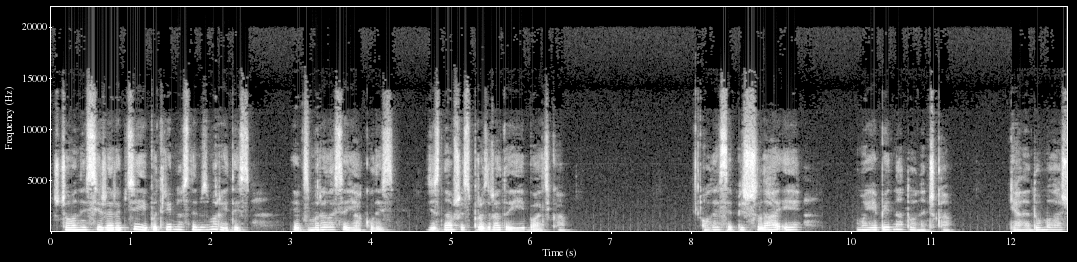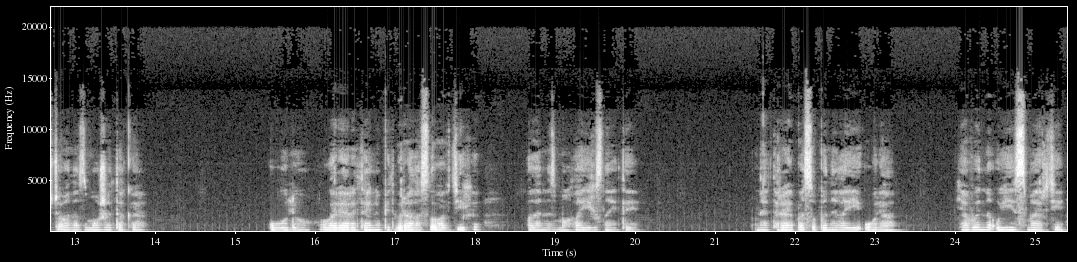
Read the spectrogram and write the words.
що вони всі жеребці і потрібно з ним змиритись, як змирилася я колись, дізнавшись про зраду її батька. Олеся пішла і моя бідна донечка. Я не думала, що вона зможе таке. Олю, Варя ретельно підбирала слова втіхи, але не змогла їх знайти. Не треба, зупинила їй Оля. Я винна у її смерті,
